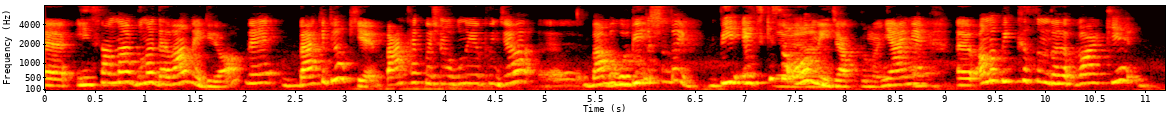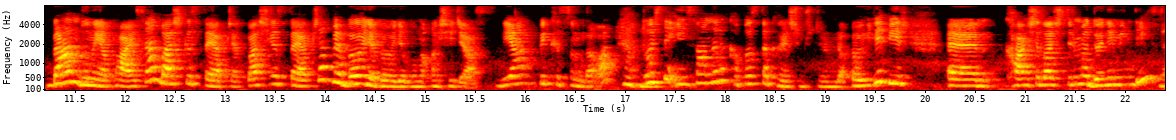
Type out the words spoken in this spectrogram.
e, insanlar buna devam ediyor ve belki diyor ki ben tek başıma bunu yapınca e, Ben bu grubun Bir- dışındayım. bir etkisi Yani. olmayacak bunun. Yani ee, ama bir kısım da var ki ben bunu yaparsam başkası da yapacak, başkası da yapacak ve böyle böyle bunu aşacağız diyen bir kısım da var. Dolayısıyla insanların kafası da karışmış durumda. Öyle bir e, karşılaştırma dönemindeyiz ki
